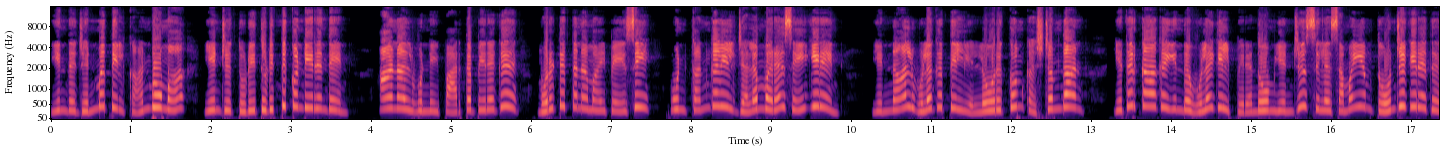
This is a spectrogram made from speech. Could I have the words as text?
இந்த ஜென்மத்தில் காண்போமா என்று துடி துடித்துக் கொண்டிருந்தேன். ஆனால் உன்னை பார்த்த பிறகு முரட்டுத்தனமாய் பேசி உன் கண்களில் ஜலம் வர செய்கிறேன். என்னால் உலகத்தில் எல்லோருக்கும் கஷ்டம்தான். எதற்காக இந்த உலகில் பிறந்தோம் என்று சில சமயம் தோன்றுகிறது.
